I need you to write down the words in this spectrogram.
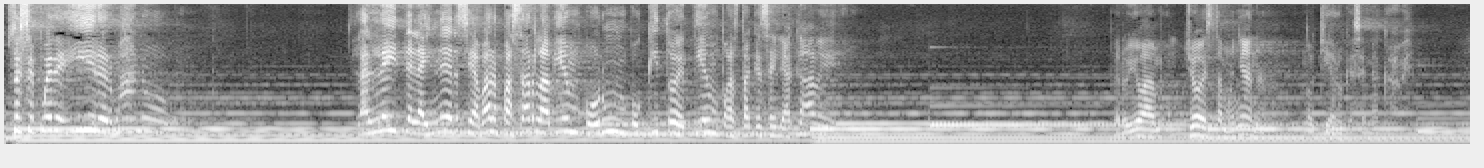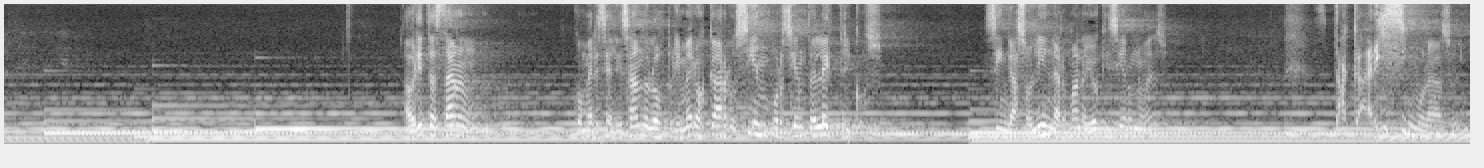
Usted se puede ir, hermano. La ley de la inercia va a pasarla bien por un poquito de tiempo hasta que se le acabe. Yo esta mañana no quiero que se me acabe. Ahorita están comercializando los primeros carros 100% eléctricos, sin gasolina, hermano. Yo quisiera uno de esos. Está carísimo la gasolina.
